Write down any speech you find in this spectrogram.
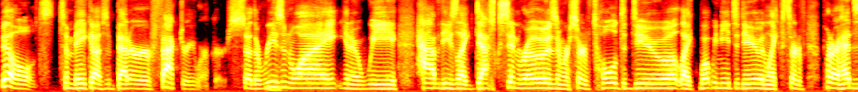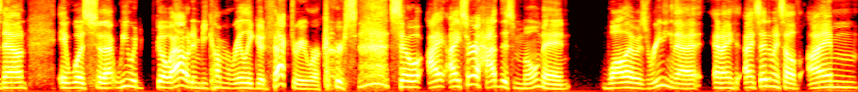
built to make us better factory workers. So the hmm. reason why, you know, we have these like desks in rows and we're sort of told to do like what we need to do and like sort of put our heads down, it was so that we would go out and become really good factory workers. So I, I sort of had this moment while I was reading that and I, I said to myself, I'm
